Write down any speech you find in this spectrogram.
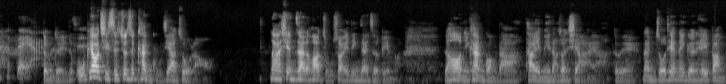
对呀、啊，对不对？股票其实就是看股价做了哦。那现在的话，主帅一定在这边嘛。然后你看广达，他也没打算下来啊，对不对？那你昨天那根黑棒，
